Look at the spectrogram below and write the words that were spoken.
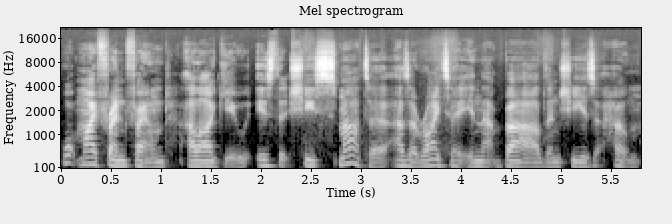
What my friend found, I'll argue, is that she's smarter as a writer in that bar than she is at home.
